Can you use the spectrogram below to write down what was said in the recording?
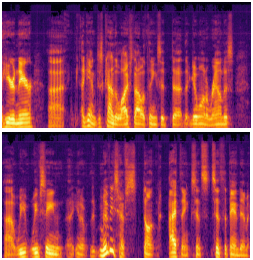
here and there. Uh, again, just kind of the lifestyle of things that uh, that go on around us. Uh, we we've seen uh, you know movies have stunk I think since since the pandemic.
